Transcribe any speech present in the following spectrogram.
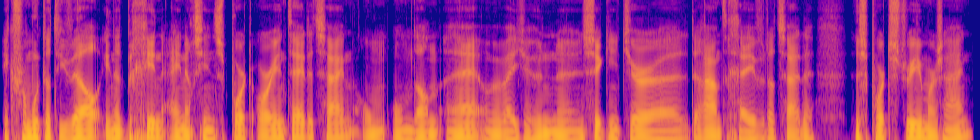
ik vermoed dat die wel in het begin enigszins sport-orientated zijn. Om, om dan hè, om een beetje hun, hun signature uh, eraan te geven dat zij de, de sportstreamer zijn.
